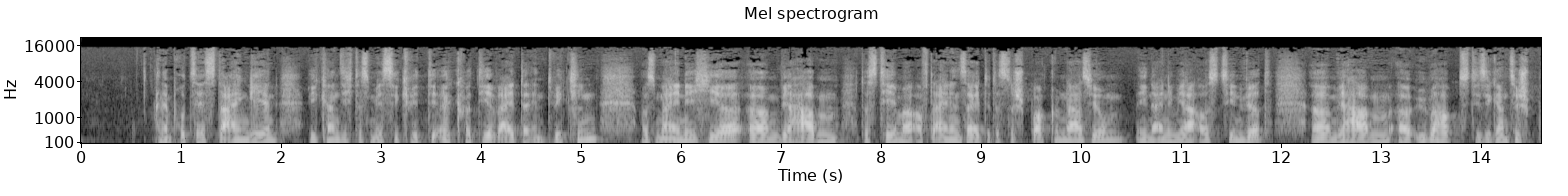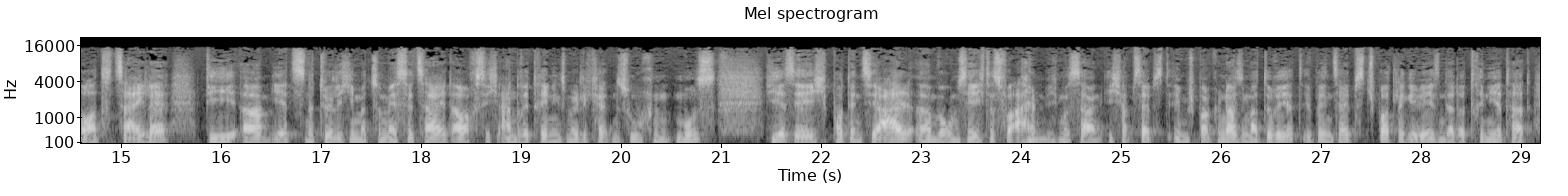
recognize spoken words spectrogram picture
einen Prozess dahingehend, wie kann sich das Messequartier weiterentwickeln. Was meine ich hier? Ähm, wir haben das Thema auf der einen Seite, dass das Sportgymnasium in einem Jahr ausziehen wird. Ähm, wir haben äh, überhaupt diese ganze Sportzeile, die ähm, jetzt natürlich immer zur Messezeit auch sich andere Trainingsmöglichkeiten suchen muss. Hier sehe ich Potenzial. Warum sehe ich das vor allem? Ich muss sagen, ich habe selbst im Sportgymnasium maturiert. Ich bin selbst Sportler gewesen, der dort trainiert hat.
